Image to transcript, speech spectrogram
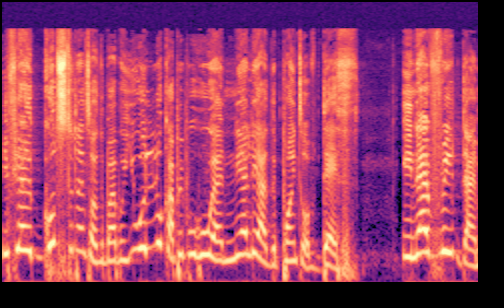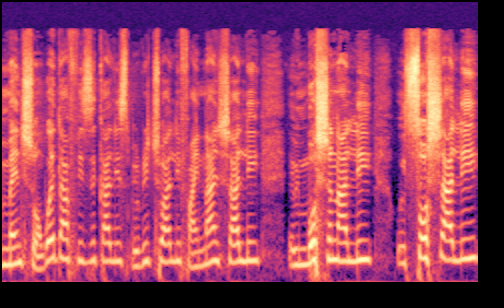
If you're a good student of the Bible, you will look at people who are nearly at the point of death in every dimension, whether physically, spiritually, financially, emotionally, socially,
